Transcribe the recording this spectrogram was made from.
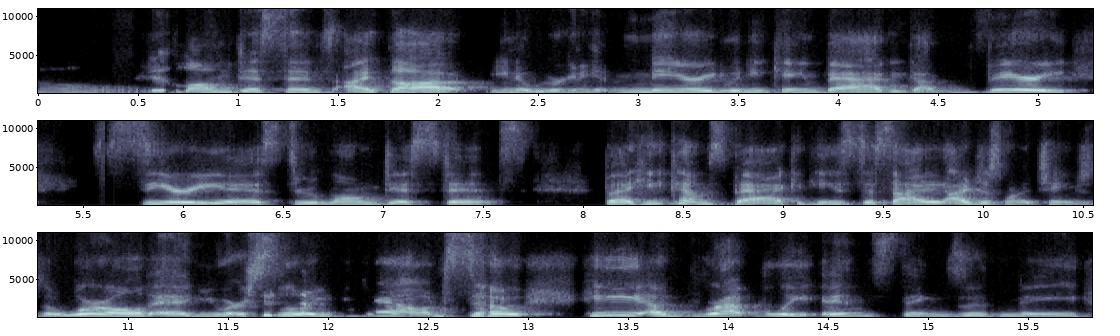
Oh. Did long distance. I thought you know we were going to get married when he came back. We got very serious through long distance but he comes back and he's decided i just want to change the world and you are slowing me down. So he abruptly ends things with me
